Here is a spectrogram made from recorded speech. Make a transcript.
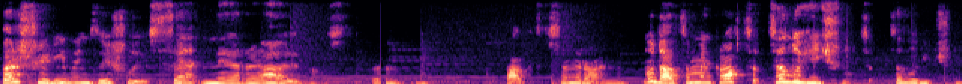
перший рівень зайшли. Все нереально. Це все нереально. Ну так, да, це Майнкрафт, це, це логічно. Це, це логічно.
